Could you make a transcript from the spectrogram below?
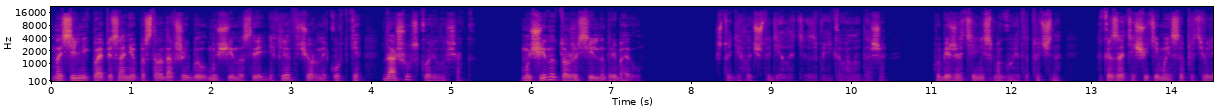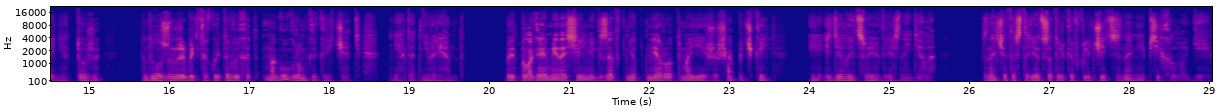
Насильник по описанию пострадавших был мужчина средних лет в черной куртке. Даша ускорила шаг. Мужчина тоже сильно прибавил. — Что делать, что делать? — запаниковала Даша. — Убежать я не смогу, это точно. Оказать ощутимое сопротивление тоже. Должен же быть какой-то выход. Могу громко кричать. Нет, это не вариант. Предполагаемый насильник заткнет мне рот моей же шапочкой и сделает свое грязное дело. Значит, остается только включить знание психологии.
